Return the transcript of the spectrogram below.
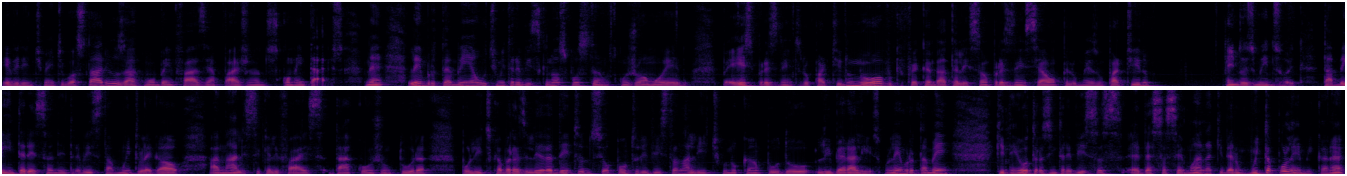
evidentemente gostaram e usar como bem fazem a página dos comentários. Né? Lembro também a última entrevista que nós postamos com João Moedo, ex-presidente do Partido Novo, que foi candidato à eleição presidencial pelo mesmo partido em 2018. Está bem interessante a entrevista, está muito legal a análise que ele faz da conjuntura política brasileira dentro do seu ponto de vista analítico no campo do liberalismo. Lembro também que tem outras entrevistas é, dessa semana que deram muita polêmica, né?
